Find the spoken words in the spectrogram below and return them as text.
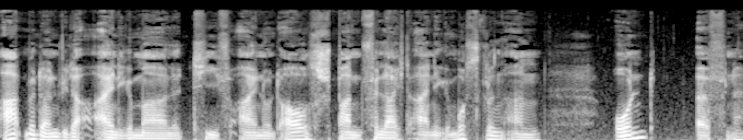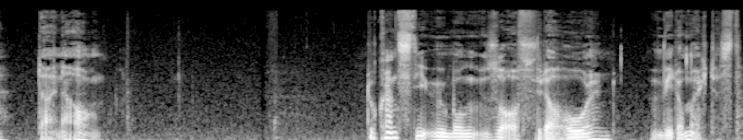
Atme dann wieder einige Male tief ein und aus, spann vielleicht einige Muskeln an und öffne deine Augen. Du kannst die Übung so oft wiederholen, wie du möchtest.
